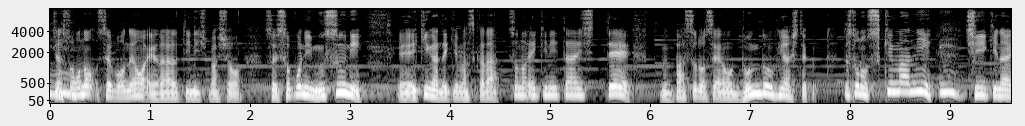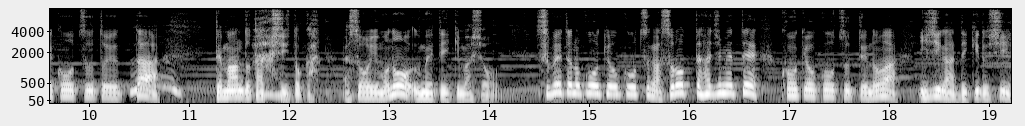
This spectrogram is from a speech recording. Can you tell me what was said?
え、じゃあその背骨を LRT にしましょう。そしてそこに無数に駅ができますからその駅に対してバス路線をどんどん増やしていく。でその隙間に地域内交通といったデマンドタクシーとか、はい、そういうものを埋めていきましょう全ての公共交通が揃って初めて公共交通っていうのは維持ができるし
